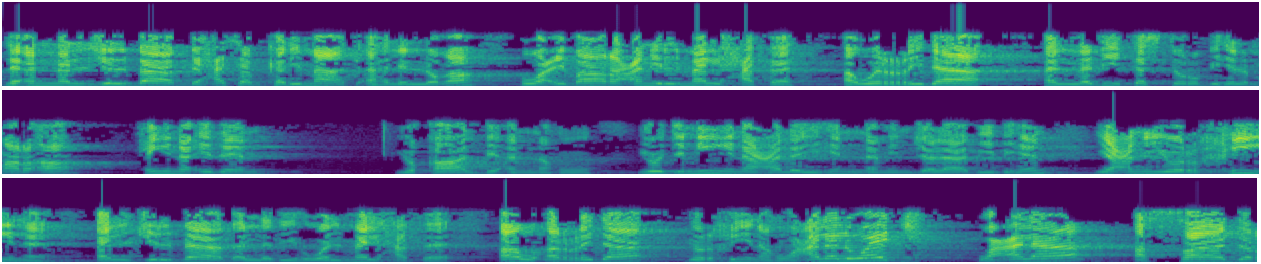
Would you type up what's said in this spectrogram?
لأن الجلباب بحسب كلمات أهل اللغة هو عبارة عن الملحفة أو الرداء الذي تستر به المرأة حينئذ يقال بأنه يدنين عليهن من جلابيبهن يعني يرخين الجلباب الذي هو الملحفة أو الرداء يرخينه على الوجه وعلى الصادر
